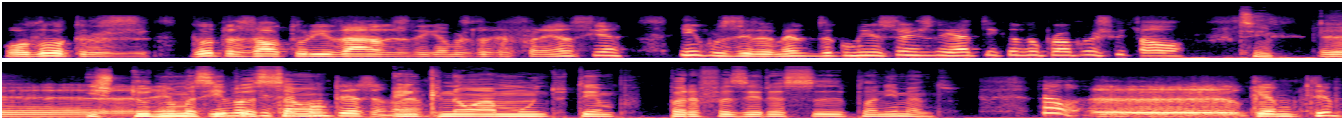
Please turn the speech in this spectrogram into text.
ou de, outros, de outras autoridades, digamos, de referência, inclusivamente de comissões de ética do próprio hospital. Sim. Uh, Isto tudo é numa situação que aconteça, em é? que não há muito tempo para fazer esse planeamento. Não, uh, o que é muito tempo,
